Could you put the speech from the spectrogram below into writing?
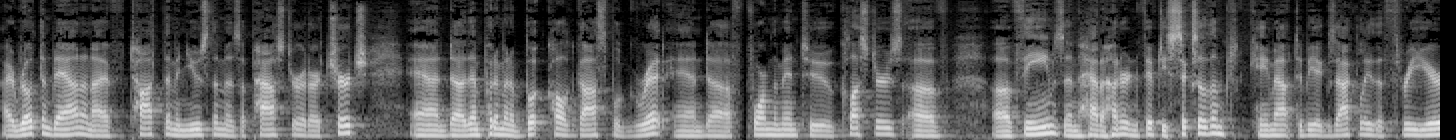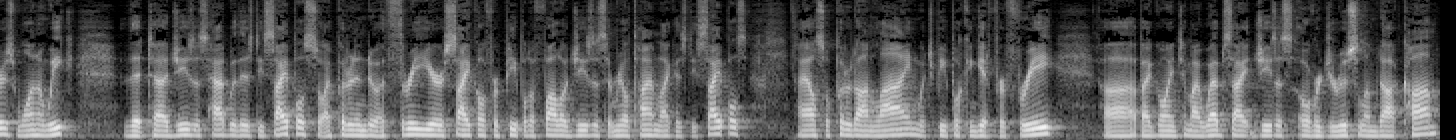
I wrote them down and I've taught them and used them as a pastor at our church and uh, then put them in a book called Gospel Grit and uh, formed them into clusters of of themes and had 156 of them. Came out to be exactly the three years, one a week, that uh, Jesus had with his disciples. So I put it into a three year cycle for people to follow Jesus in real time like his disciples. I also put it online, which people can get for free uh, by going to my website, jesusoverjerusalem.com,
